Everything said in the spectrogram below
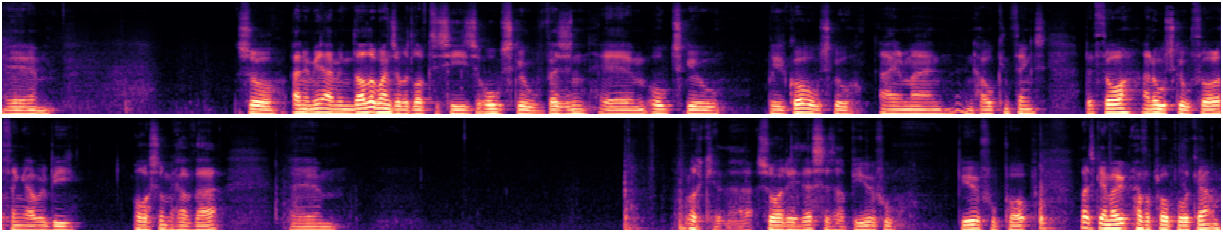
Um, so, and I mean, I mean, the other ones I would love to see is old school Vision, um, old school. We've got old school Iron Man and Hulk and things. But Thor, an old school Thor, I think that would be awesome to have that. Um, look at that. Sorry, this is a beautiful, beautiful pop. Let's get him out, have a proper look at him.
